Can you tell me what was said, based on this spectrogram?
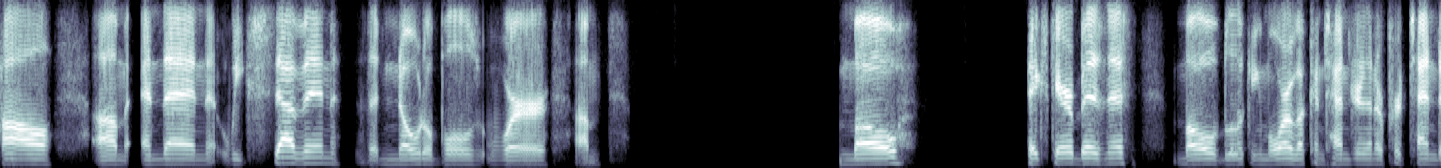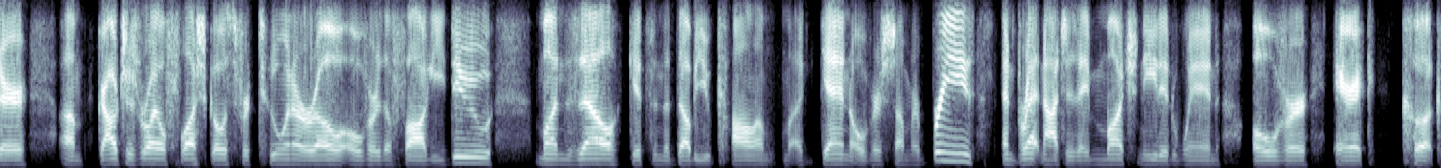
Tal. Um, and then week seven, the notables were um, Mo takes care of business. Mo looking more of a contender than a pretender. Um, Grouch's Royal Flush goes for two in a row over the Foggy Dew. Munzel gets in the W column again over Summer Breeze, and Brett notches a much needed win over Eric Cook.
